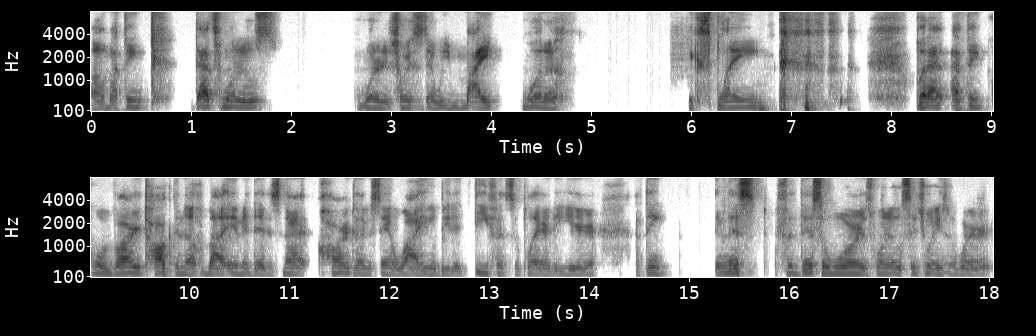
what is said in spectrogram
Um, I think that's one of those one of the choices that we might want to explain. but I, I think we've already talked enough about Emmett that it's not hard to understand why he would be the defensive player of the year. I think in this for this award is one of those situations where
